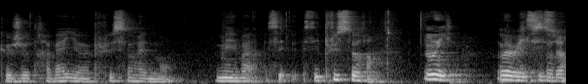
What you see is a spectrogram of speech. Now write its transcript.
que je travaille plus sereinement. Mais voilà, c'est plus serein. Oui, oui, oui c'est sûr.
